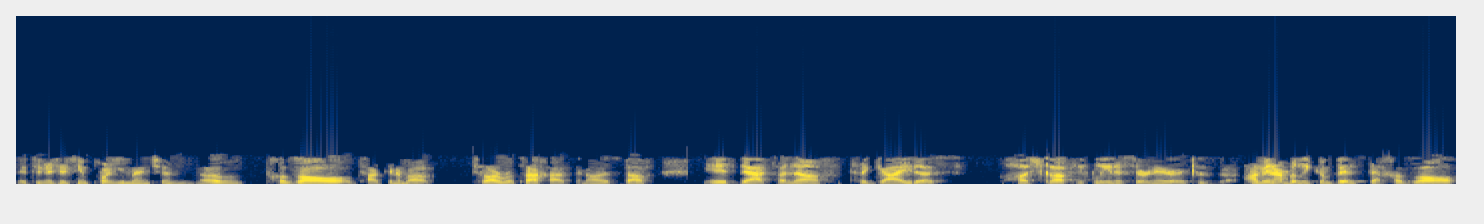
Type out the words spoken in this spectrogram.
It's an interesting point you mentioned of Chazal talking about Torah Rotachat and all this stuff. If that's enough to guide us hashkafically in a certain area, because I mean, I'm really convinced that Chazal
